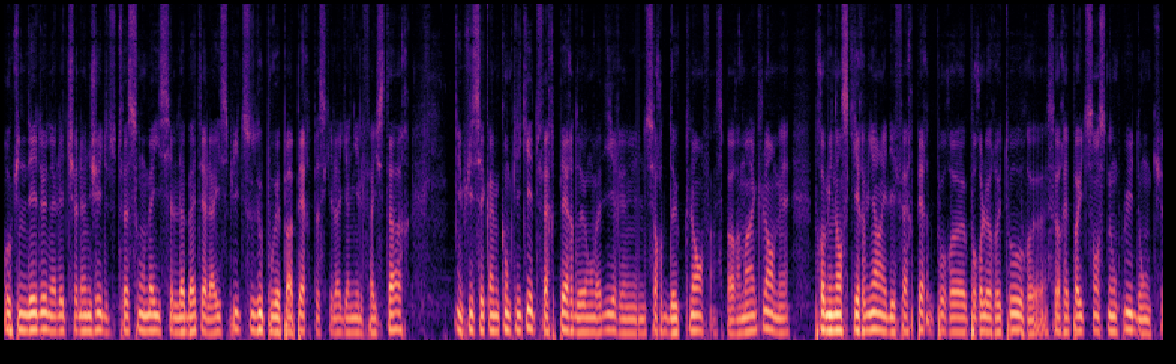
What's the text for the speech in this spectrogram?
Aucune des deux n'allait challenger. De toute façon, Mei, si elle la battait à la high speed, Suzu pouvait pas perdre parce qu'elle a gagné le 5 star. Et puis c'est quand même compliqué de faire perdre, on va dire, une sorte de clan. Enfin, c'est pas vraiment un clan, mais prominence qui revient et les faire perdre pour, euh, le retour, euh, ça aurait pas eu de sens non plus. Donc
